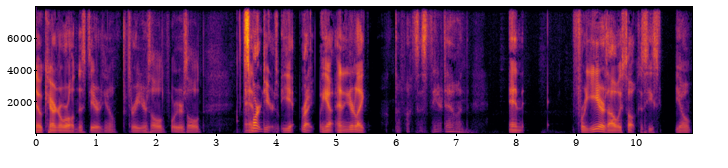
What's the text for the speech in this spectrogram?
no care in the world. And this deer, you know, three years old, four years old, And- Smart deers, yeah, right? yeah, and you're like, what the fuck's this deer doing? And for years, I always thought because he's you know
